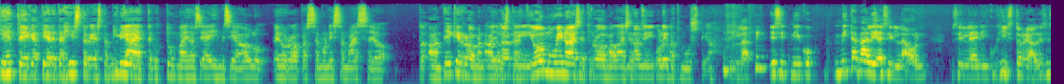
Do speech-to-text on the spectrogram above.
Jep, eikä tiedetä historiasta mitään, Niin. että kun tummaihoisia ihmisiä on ollut Euroopassa monissa maissa jo antiikin Rooman ajoista, No niin. niin. joo muinaiset roomalaiset No niin. niin. olivat mustia. Kyllä. Ja sitten niinku, mitä väliä sillä on silleen niinku historiallisen,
